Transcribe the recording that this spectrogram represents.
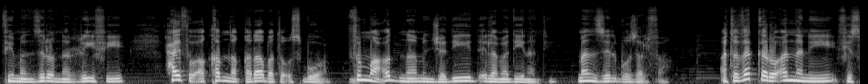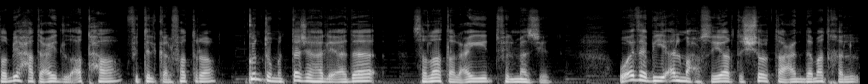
في منزلنا الريفي حيث أقمنا قرابة أسبوع ثم عدنا من جديد إلى مدينتي منزل بوزلفة. أتذكر أنني في صبيحة عيد الأضحى في تلك الفترة كنت متجهة لأداء صلاة العيد في المسجد وإذا بي ألمح سيارة الشرطة عند مدخل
